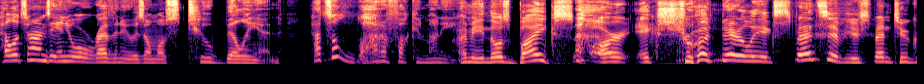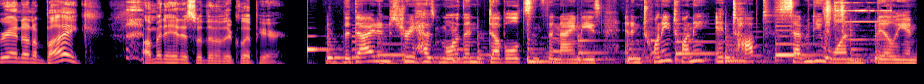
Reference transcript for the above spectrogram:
Peloton's annual revenue is almost 2 billion. That's a lot of fucking money. I mean, those bikes are extraordinarily expensive. You spend two grand on a bike. I'm going to hit us with another clip here. The diet industry has more than doubled since the 90s, and in 2020, it topped $71 billion.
